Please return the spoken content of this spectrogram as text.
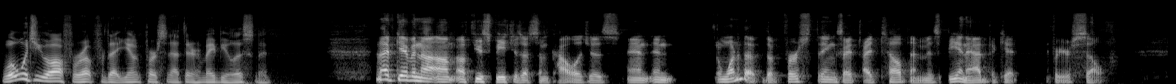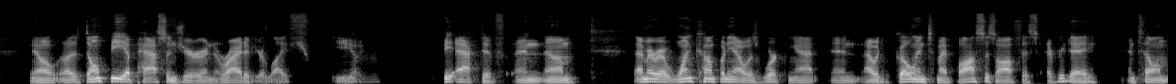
what would you offer up for that young person out there who may be listening? And I've given um, a few speeches at some colleges, and and one of the the first things I, I tell them is be an advocate for yourself you know, uh, don't be a passenger in the ride of your life. You mm-hmm. be active. And um, I remember at one company I was working at, and I would go into my boss's office every day and tell him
